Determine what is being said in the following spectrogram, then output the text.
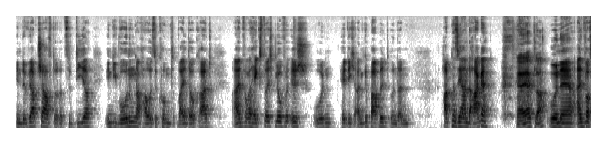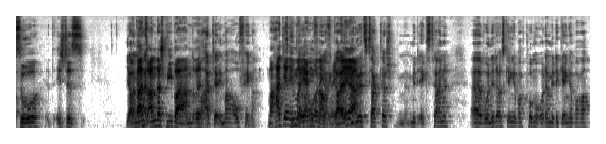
in der Wirtschaft oder zu dir in die Wohnung nach Hause kommt, weil da gerade einfach ein Hex durchgelaufen ist und hätte ich angebabbelt und dann hat man sie an der Hacke Ja, ja, klar. und äh, einfach so ist es Ja, ganz hat, anders wie bei anderen. man hat ja immer Aufhänger. Man hat ja immer irgendwo einen Aufhänger. Egal, ja, wie du ja. jetzt gesagt hast, mit externe, äh, wo nicht aus Gängebach kommen oder mit der Gängebacher.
